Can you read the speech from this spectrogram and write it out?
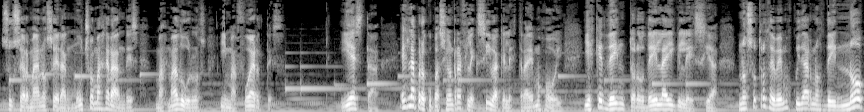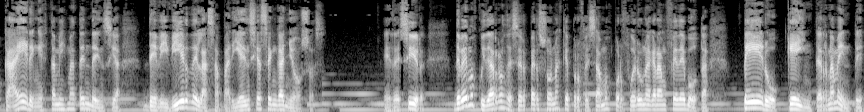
sus hermanos eran mucho más grandes, más maduros y más fuertes. Y esta es la preocupación reflexiva que les traemos hoy, y es que dentro de la Iglesia nosotros debemos cuidarnos de no caer en esta misma tendencia de vivir de las apariencias engañosas. Es decir, debemos cuidarnos de ser personas que profesamos por fuera una gran fe devota, pero que internamente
